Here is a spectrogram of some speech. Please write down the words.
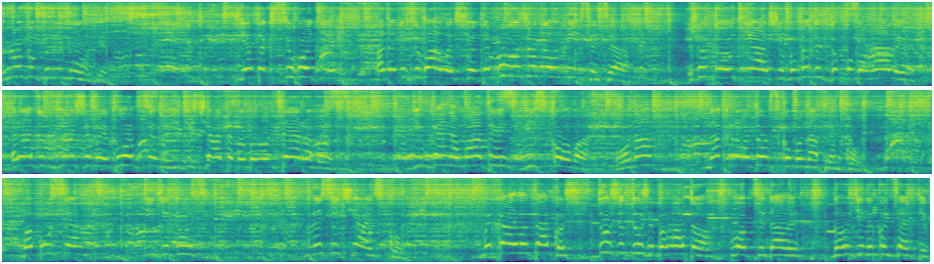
роком перемоги. Я так сьогодні аналізувала, що не було жодного місяця, жодного дня, щоб ми не допомагали разом з нашими хлопцями і дівчатами, волонтерами. Євгена мати військова. Вона на Краматорському напрямку. Бабуся і дідусь в Лисичанську. Михайло також дуже дуже багато хлопці дали благодійних концертів.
